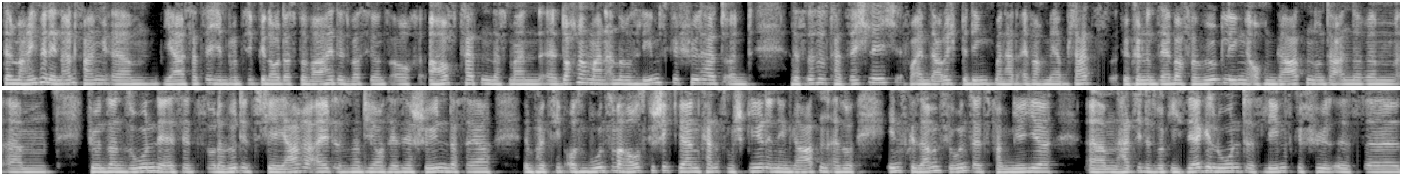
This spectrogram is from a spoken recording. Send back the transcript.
Dann mache ich mal den Anfang. Ähm, ja, es hat sich im Prinzip genau das bewahrheitet, was wir uns auch erhofft hatten, dass man äh, doch nochmal ein anderes Lebensgefühl hat. Und das ist es tatsächlich. Vor allem dadurch bedingt, man hat einfach mehr Platz. Wir können uns selber verwirklichen, auch im Garten unter anderem. Ähm, für unseren Sohn, der ist jetzt oder wird jetzt vier Jahre alt, ist es natürlich auch sehr, sehr schön, dass er im Prinzip aus dem Wohnzimmer rausgeschickt werden kann zum Spielen in den Garten. Also insgesamt für uns als Familie ähm, hat sich das wirklich sehr gelohnt. Das Lebensgefühl ist äh,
